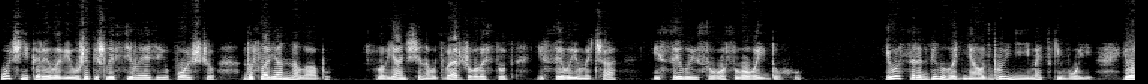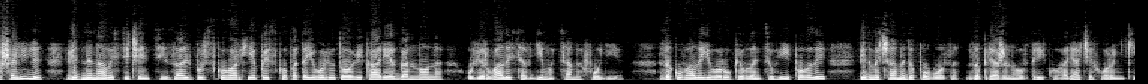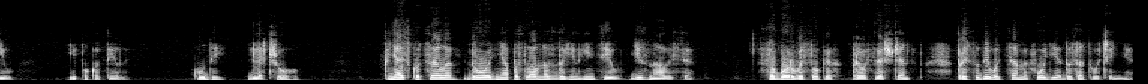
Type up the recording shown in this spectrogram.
Учні Кирилові уже пішли в Сілезію, Польщу, до слав'ян на лабу. Слов'янщина утверджувалась тут і силою меча, і силою свого слова й духу. І ось серед білого дня озброєні німецькі вої і ошалілі від ненависті ченці Зальцбурзького архієпископа та його лютого вікарія Ганнона увірвалися в дім отця Мефодія, закували його руки в ланцюги і повели під мечами до повоза, запряженого в трійку гарячих вороньків, і покотили. Куди? Для чого? Князь Коцела другого дня послав нас до гінгінців, дізналися. Собор високих преосвященств присудив отця Мефодія до заточення.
